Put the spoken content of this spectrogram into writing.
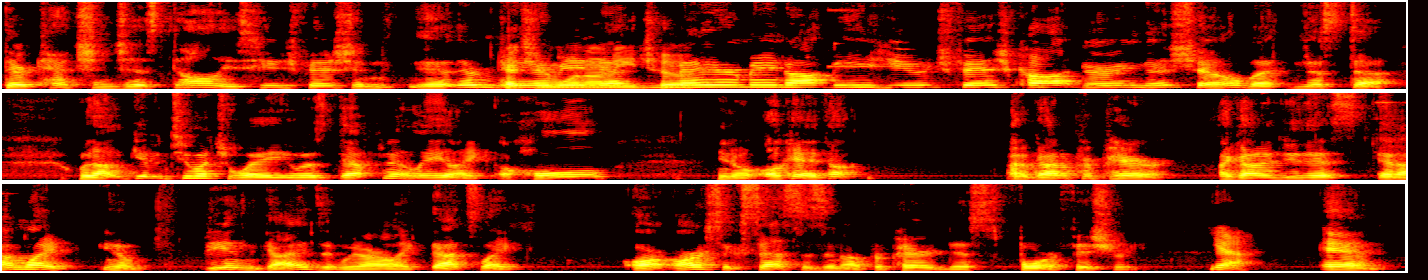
they're catching just all these huge fish, and yeah, there may Catching or, may, not, may or may not be huge fish caught during this show, but just uh, without giving too much away, it was definitely like a whole, you know, okay, I thought I've got to prepare, I got to do this, and I'm like, you know, being the guides that we are, like that's like our our success is in our preparedness for a fishery. Yeah. and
